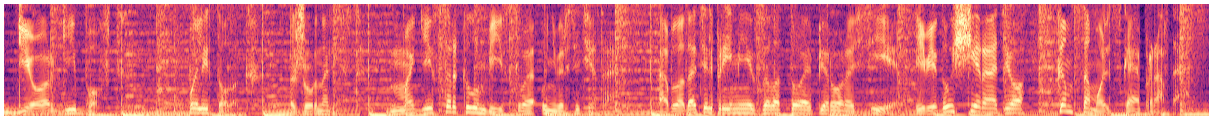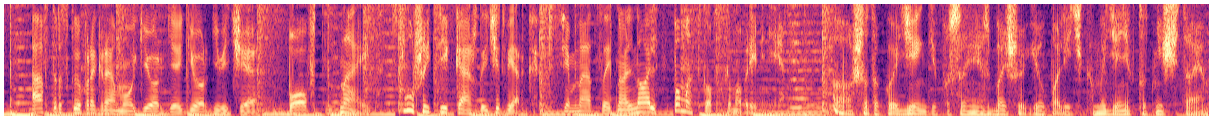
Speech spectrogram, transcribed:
Георгий Бофт. Политолог, журналист, магистр Колумбийского университета, обладатель премии «Золотое перо России» и ведущий радио «Комсомольская правда» авторскую программу Георгия Георгиевича «Бофт знает». Слушайте каждый четверг в 17.00 по московскому времени. А что такое деньги по сравнению с большой геополитикой? Мы денег тут не считаем.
